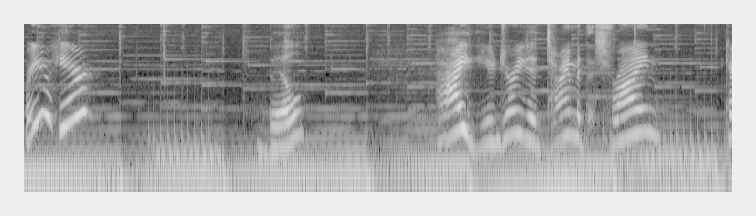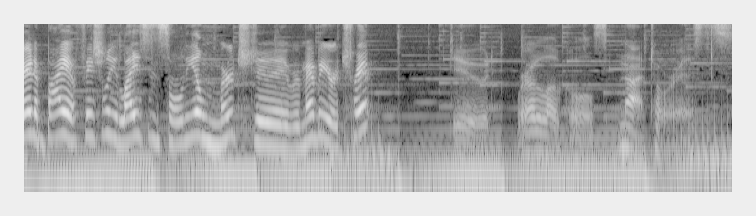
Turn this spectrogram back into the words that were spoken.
Were you here? Bill? Hi, you enjoyed your time at the shrine? Care to buy officially licensed Solil merch to remember your trip? Dude, we're locals, not tourists.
